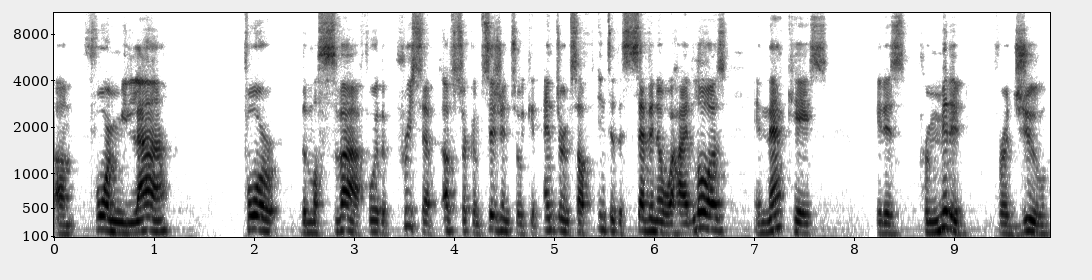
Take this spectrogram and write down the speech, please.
um, for milah, for the masva, for the precept of circumcision, so he can enter himself into the seven Noahide laws. In that case, it is permitted for a Jew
